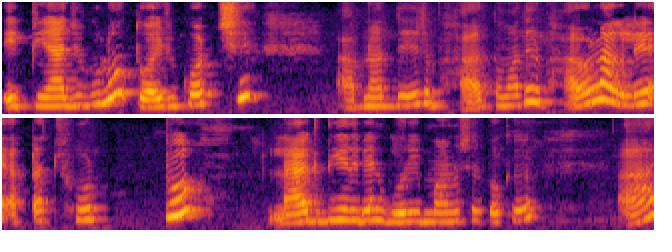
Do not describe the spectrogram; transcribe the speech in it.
এই পেঁয়াজগুলো তৈরি করছি। আপনাদের তোমাদের ভালো লাগলে একটা ছোট্ট লাইক দিয়ে দেবেন গরিব মানুষের পক্ষে। আর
